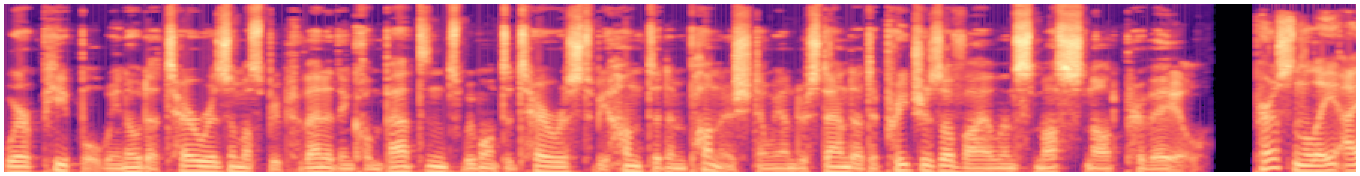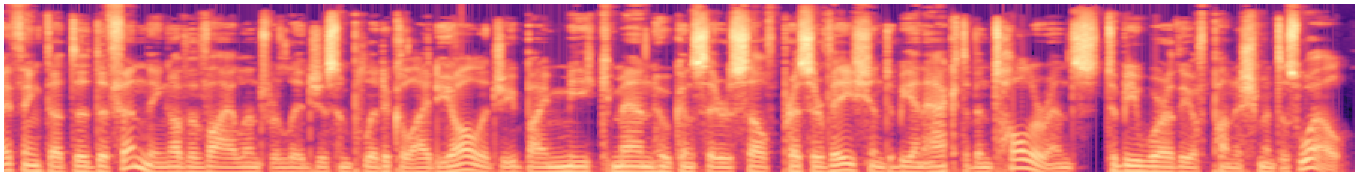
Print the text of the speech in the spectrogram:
We're people, we know that terrorism must be prevented and combated, we want the terrorists to be hunted and punished, and we understand that the preachers of violence must not prevail. Personally, I think that the defending of a violent religious and political ideology by meek men who consider self preservation to be an act of intolerance to be worthy of punishment as well.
